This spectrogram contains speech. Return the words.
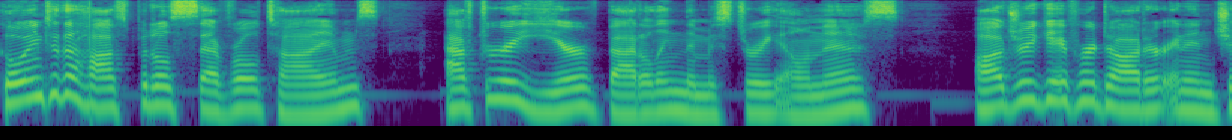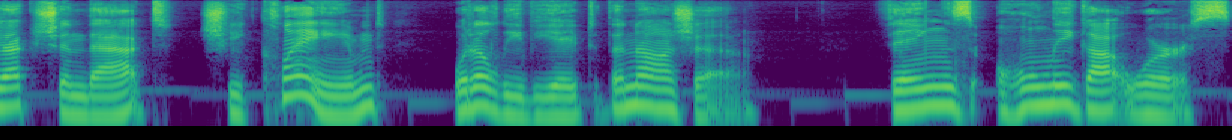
Going to the hospital several times, after a year of battling the mystery illness, Audrey gave her daughter an injection that, she claimed, would alleviate the nausea. Things only got worse.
